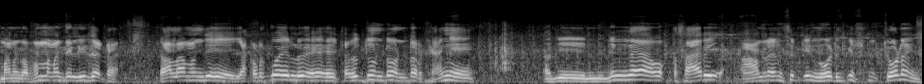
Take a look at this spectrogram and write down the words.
మన గొప్ప మనకు తెలియదట. చాలామంది ఎక్కడికో వెళ్ళి చదువుతుంటూ ఉంటారు. కానీ అది నిజంగా ఒక్కసారి ఆంధ్ర యూనివర్సిటీ నోటిఫికేషన్ చూడండి.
